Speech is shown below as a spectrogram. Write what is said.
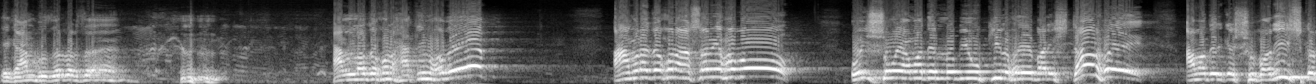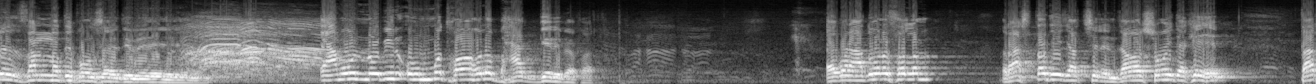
এই গান বুঝতে পারছেন? আল্লাহ যখন হাকিম হবে, আমরা যখন আসামি হব, ওই সময় আমাদের নবী উকিল হয়ে, বারিস্টার হয়ে, আমাদেরকে সুপারিশ করে জান্নাতে পৌঁছায় দিবে। এমন নবীর উম্মত হওয়া হলো ভাগ্যের ব্যাপার। একবার আদম সাল্লাম রাস্তা দিয়ে যাচ্ছিলেন যাওয়ার সময় দেখে তার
